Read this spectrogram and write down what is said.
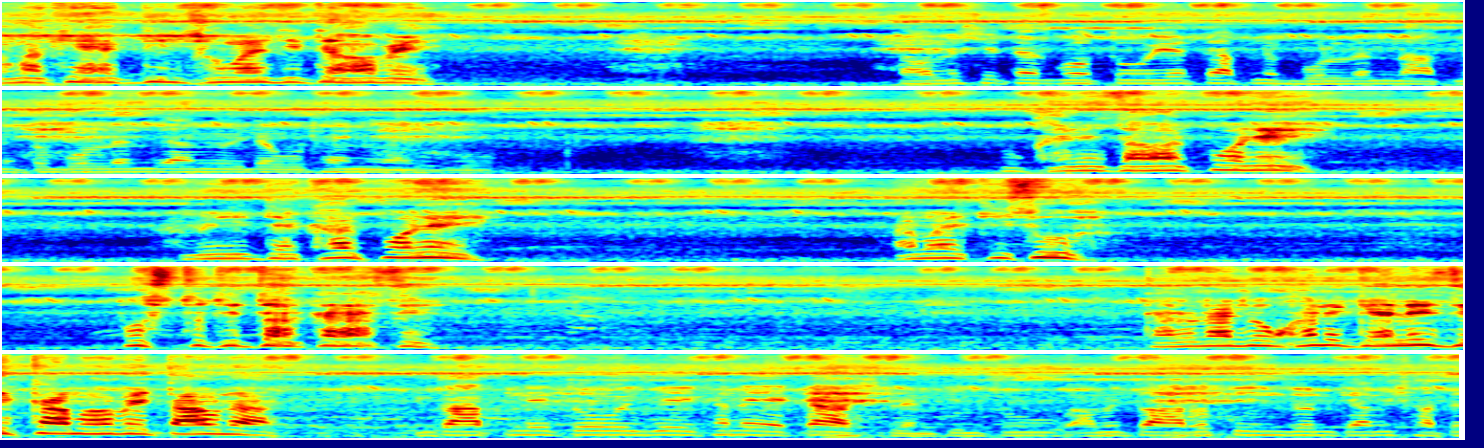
আমাকে একদিন সময় দিতে হবে। তাহলে সেটা গত ইয়েতে আপনি বললেন না। আপনি তো বললেন যে আমি ওইটা উঠায় নিয়ে আসব। ওখানে যাওয়ার পরে আমি দেখার পরে আমার কিছু প্রস্তুতির দরকার আছে। কারণ আমি ওখানে গেলেই যে কাম হবে তাও না। কিন্তু আপনি তো ওই যে এখানে একা আসলেন কিন্তু আমি তো আরও তিনজনকে আমি সাথে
